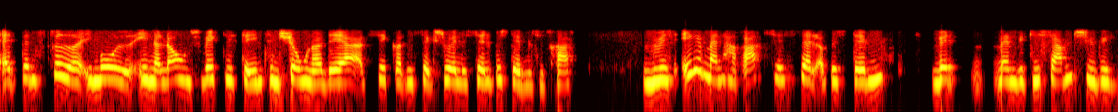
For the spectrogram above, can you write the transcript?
at den strider imod en af lovens vigtigste intentioner, det er at sikre den seksuelle selvbestemmelsesret. Hvis ikke man har ret til selv at bestemme, vil, man vil give samtykke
